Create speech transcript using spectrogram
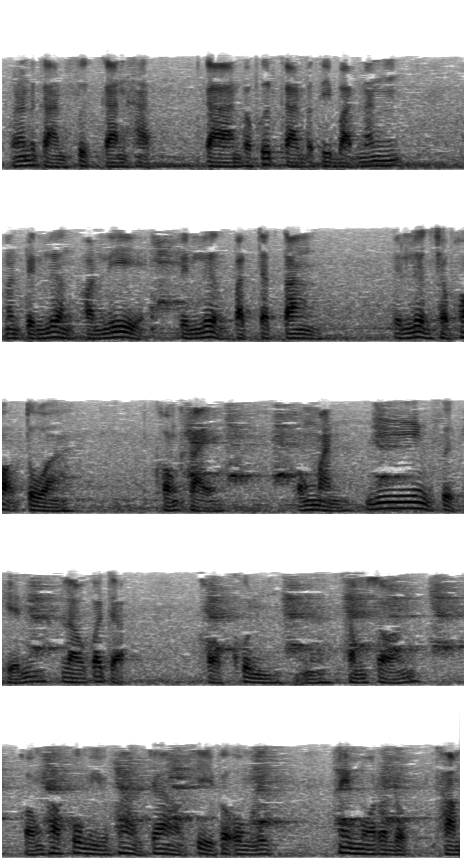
เพราะนั้นการฝึกการหัดการประพฤติการปฏิบัตินั้น มันเป็นเรื่องออนลี่ เป็นเรื่องปัจจตัง เป็นเรื่องเฉพาะตัวของใครของมันยิ่งฝึกเห็นเราก็จะขอบคุณนะคำสอนของพระผู้มีพระเจ้าที่พระองค์ได้ให้มรดกธรรม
